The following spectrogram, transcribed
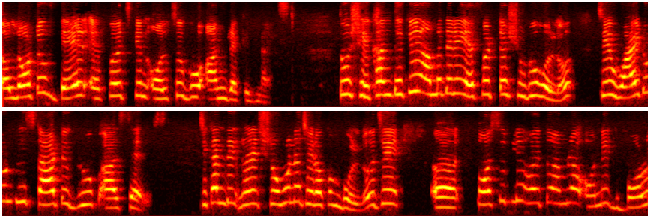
a lot of their efforts can also go unrecognized. তো সেখান থেকেই আমাদের এই এফর্টটা শুরু হলো যে why don't we start a group আর সেলস যেখান থেকে মানে শ্রমণা যেরকম বলল যে পসিবলি হয়তো আমরা অনেক বড়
